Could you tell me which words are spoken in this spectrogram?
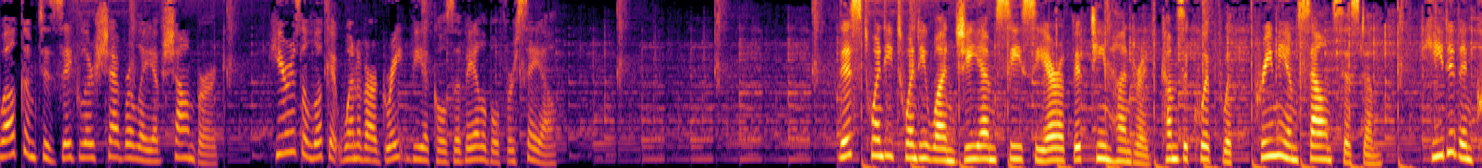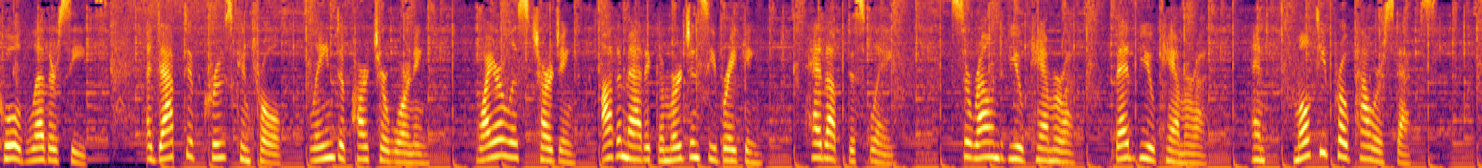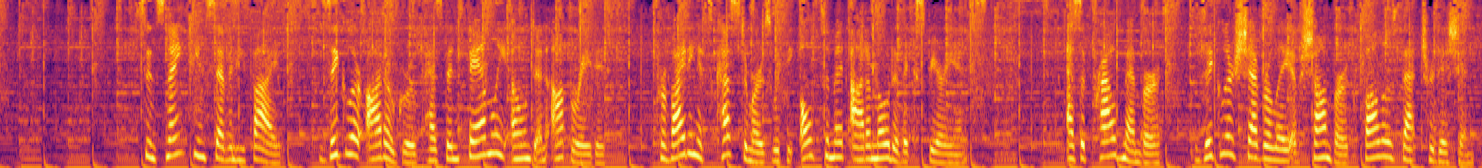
Welcome to Zeigler Chevrolet of Schaumburg. Here is a look at one of our great vehicles available for sale. This 2021 GMC Sierra 1500 comes equipped with premium sound system, heated and cooled leather seats, adaptive cruise control, lane departure warning, wireless charging, automatic emergency braking, head-up display, surround view camera, bed view camera, and multi-pro power steps. Since 1975, Zeigler Auto Group has been family-owned and operated, providing its customers with the ultimate automotive experience. As a proud member, Zeigler Chevrolet of Schaumburg follows that tradition.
